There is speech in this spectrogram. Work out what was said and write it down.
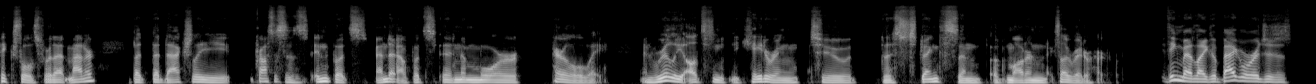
pixels for that matter, but that actually processes inputs and outputs in a more parallel way and really ultimately catering to the strengths and of modern accelerator hardware. You think about like a bag of words is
